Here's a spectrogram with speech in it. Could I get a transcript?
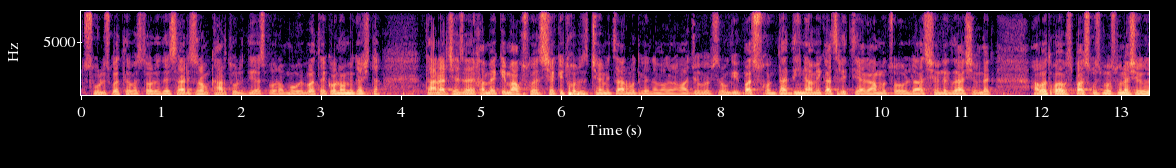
სულისკვეთება სწორედ ეს არის რომ ქართული დიასპორა მოვიბათ ეკონომიკაში და დანარჩენზე ხა მე კი მაქვს თქვენს შეკითხვებზე ჩემი წარმოდგენა მაგრამ აჯობებს რომ გიპასუხონ და დინამიკაც რითია გამოწვეული და ასე შემდეგ და ასე შემდეგ. ალბათ ყველას პასუხის მოსმენა შეგვიძლია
